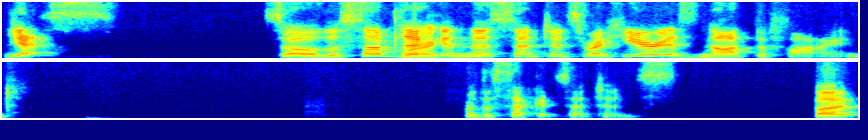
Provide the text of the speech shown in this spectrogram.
Yes. So the subject Right. in this sentence right here is not defined for the second sentence. But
